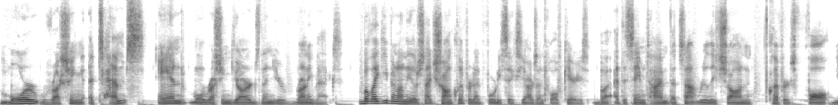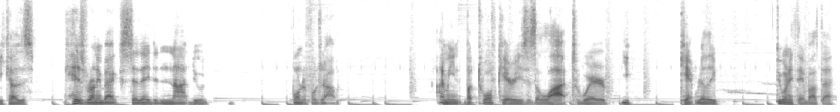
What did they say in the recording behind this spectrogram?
more rushing attempts and more rushing yards than your running backs. But like even on the other side, Sean Clifford had 46 yards on 12 carries. But at the same time, that's not really Sean Clifford's fault because his running backs today did not do a wonderful job. I mean, but 12 carries is a lot to where you can't really do anything about that.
